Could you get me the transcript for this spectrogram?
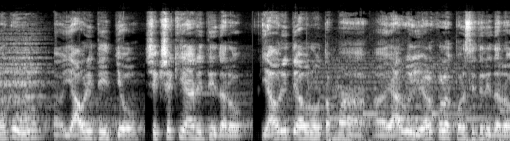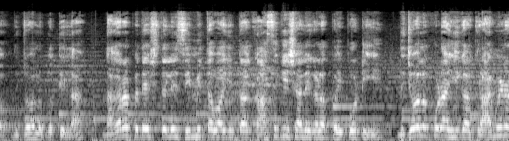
ಮಗು ಯಾವ ರೀತಿ ಇದೆಯೋ, ಶಿಕ್ಷಕಿ ಯಾವ ರೀತಿ ಇದಾರೋ ಯಾವ ರೀತಿ ಅವರು ತಮ್ಮ ಯಾರಿಗೂ ಹೇಳ್ಕೊಳ್ಳೋ ಪರಿಸ್ಥಿತಿಯಲ್ಲಿ ಇದಾರೋ ನಿಜವಾಗ್ಲೂ ಗೊತ್ತಿಲ್ಲ. ನಗರ ಪ್ರದೇಶದಲ್ಲಿ ಸೀಮಿತವಾಗಿದ್ದ ಖಾಸಗಿ ಶಾಲೆಗಳ ಪೈಪೋಟಿ ನಿಜವಾಗ್ಲೂ ಕೂಡ ಈಗ ಗ್ರಾಮೀಣ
